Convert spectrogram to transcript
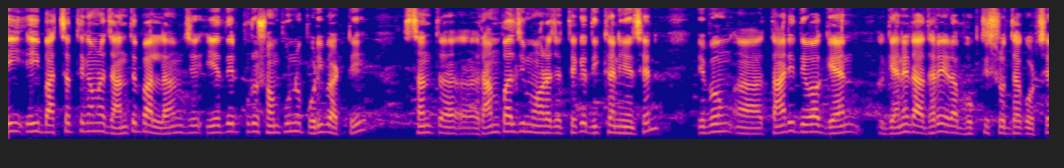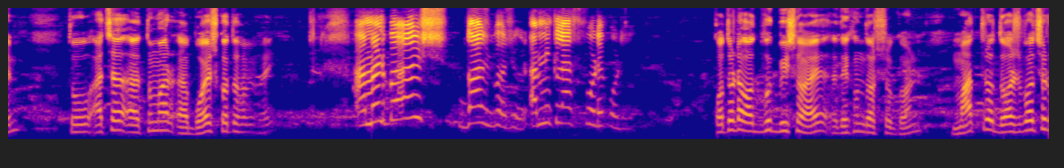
এই এই বাচ্চার থেকে আমরা জানতে পারলাম যে এদের পুরো সম্পূর্ণ পরিবারটি সন্ত রামপালজি মহারাজের থেকে দীক্ষা নিয়েছেন এবং তাঁরই দেওয়া জ্ঞান জ্ঞানের আধারে এরা ভক্তি শ্রদ্ধা করছেন। তো আচ্ছা তোমার বয়স কত হবে ভাই? আমার বয়স দশ বছর আমি ক্লাস ফোরে পড়ি। কতটা অদ্ভুত বিষয়, দেখুন দর্শকগণ, মাত্র দশ বছর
